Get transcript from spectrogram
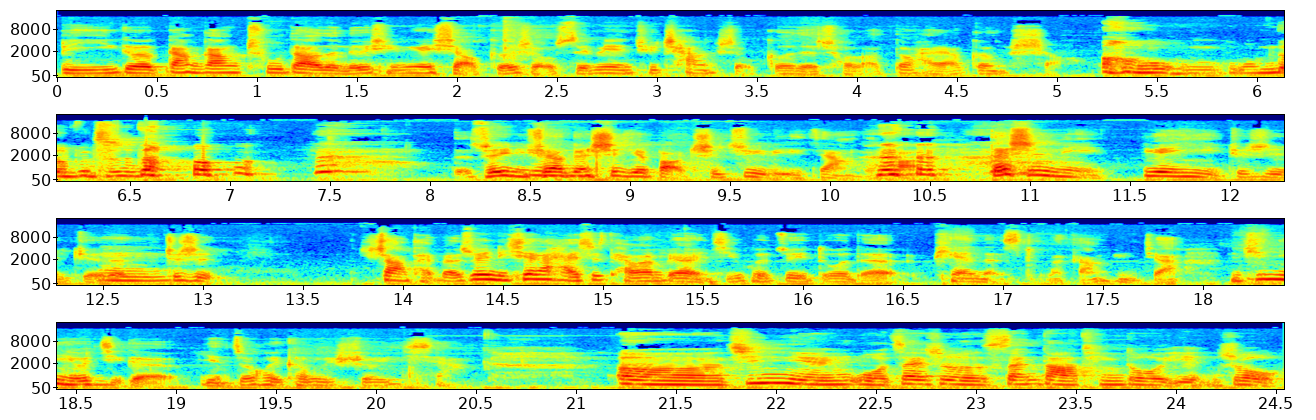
比一个刚刚出道的流行乐小歌手随便去唱首歌的酬劳都还要更少哦，我们都不知道，所以你需要跟世界保持距离这样的话，但是你愿意就是觉得就是上台表所以你现在还是台湾表演机会最多的 pianist 嘛，钢琴家。你今年有几个演奏会，可不可以说一下？呃，今年我在这三大厅都有演奏。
